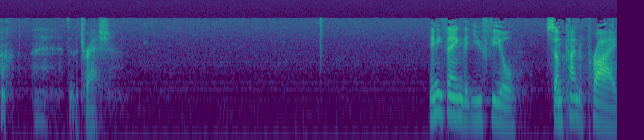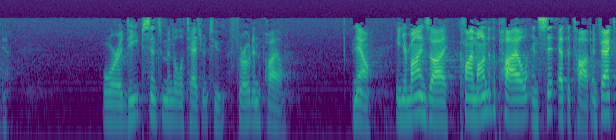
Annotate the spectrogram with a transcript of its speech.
It's in the trash. Anything that you feel some kind of pride or a deep sentimental attachment to, throw it in the pile. Now, in your mind's eye, climb onto the pile and sit at the top. In fact,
